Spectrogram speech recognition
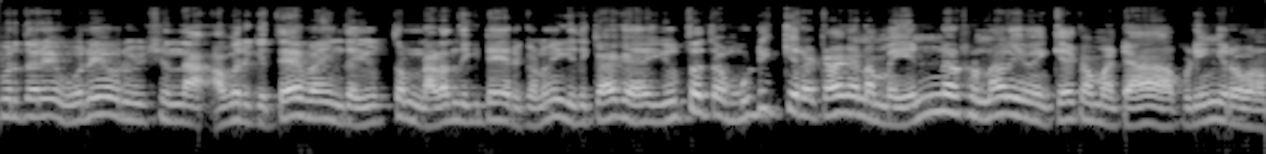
பொறுத்தவரை ஒரே ஒரு விஷயம்தான். அவருக்கு தேவை இந்த யுத்தம் நடந்துக்கிட்டே இருக்கணும். இதுக்காக யுத்தத்தை முடிக்கிறக்காக நம்ம என்ன சொன்னாலும் இவன் கேட்க மாட்டான் அப்படிங்கிற ஒரு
